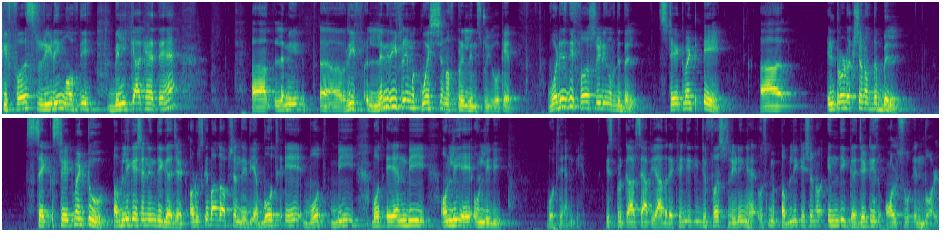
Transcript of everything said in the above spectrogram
कि first reading of the bill क्या कहते हैं? Let me uh, ref- let me reframe a question of prelims to you okay? What is the first reading of uh, introduction of the bill statement to publication in the gazette और उसके बाद ऑप्शन दे दिया। Both A both B both A and B only A only B both A and B इस प्रकार से आप याद रखेंगे कि जो फ़र्स्ट रीडिंग है, उसमें पब्लिकेशन और in the gazette is also involve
